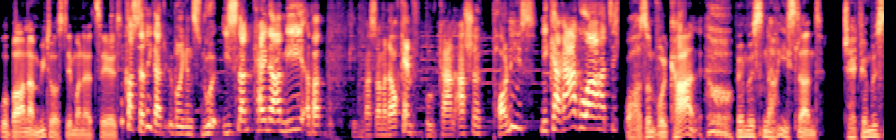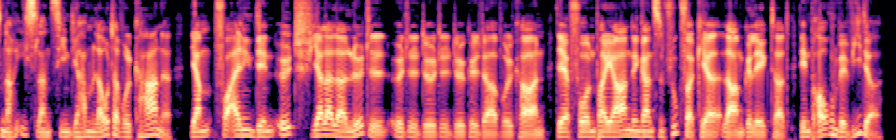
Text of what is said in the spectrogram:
urbaner Mythos, den man erzählt. Costa Rica hat übrigens nur Island keine Armee, aber gegen was soll man da auch kämpfen? Vulkanasche, Ponys? Nicaragua hat sich Boah, so ein Vulkan. Oh, wir müssen nach Island. Chat, wir müssen nach Island ziehen. Die haben lauter Vulkane. Die haben vor allen Dingen den Ötfjalala Lötel, Ötel, Dötel, Dökel da Vulkan, der vor ein paar Jahren den ganzen Flugverkehr lahmgelegt hat. Den brauchen wir wieder.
